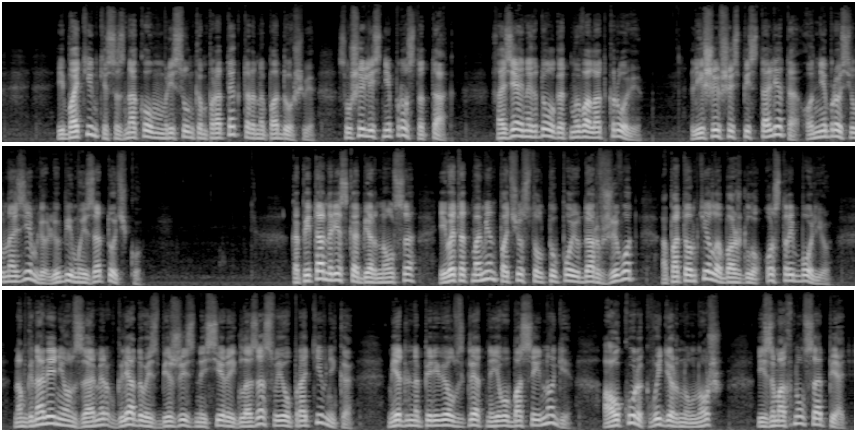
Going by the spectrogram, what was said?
И ботинки со знакомым рисунком протектора на подошве сушились не просто так. Хозяин их долго отмывал от крови. Лишившись пистолета, он не бросил на землю любимую заточку. Капитан резко обернулся и в этот момент почувствовал тупой удар в живот, а потом тело обожгло острой болью. На мгновение он замер, вглядываясь в безжизненные серые глаза своего противника, медленно перевел взгляд на его босые ноги, а укурок выдернул нож и замахнулся опять.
